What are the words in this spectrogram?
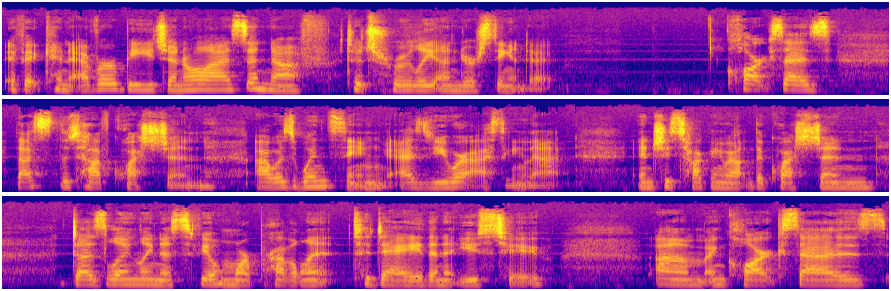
if it can ever be generalized enough to truly understand it. Clark says, That's the tough question. I was wincing as you were asking that. And she's talking about the question Does loneliness feel more prevalent today than it used to? Um, and Clark says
